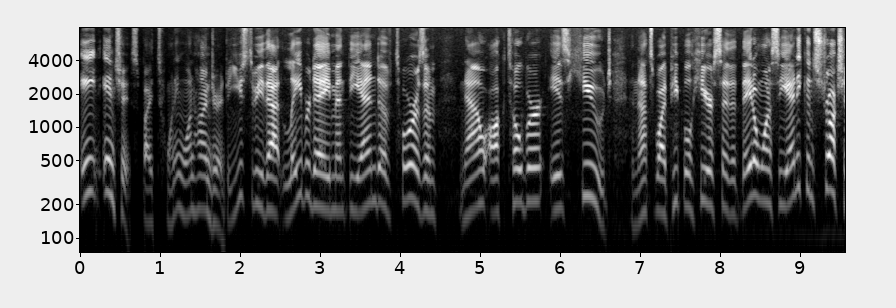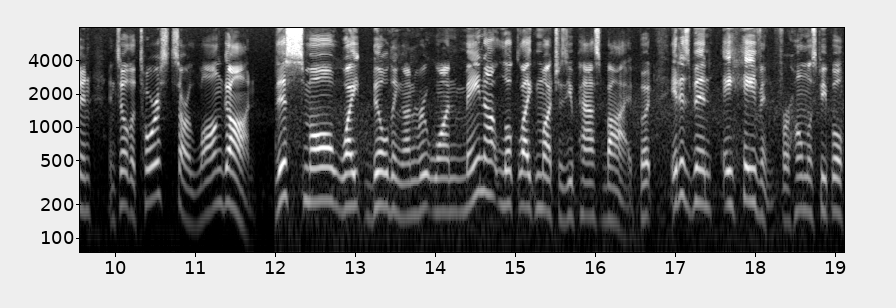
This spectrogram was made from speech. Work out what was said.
eight inches by 2100. It used to be that Labor Day meant the end of tourism. Now October is huge, and that's why people here say that they don't want to see any construction until the tourists are long gone. This small white building on Route 1 may not look like much as you pass by, but it has been a haven for homeless people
